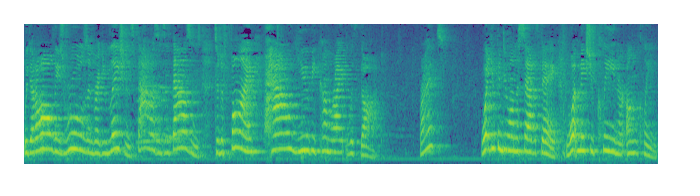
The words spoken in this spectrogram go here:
We got all these rules and regulations, thousands and thousands, to define how you become right with God. Right? What you can do on the Sabbath day, what makes you clean or unclean.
